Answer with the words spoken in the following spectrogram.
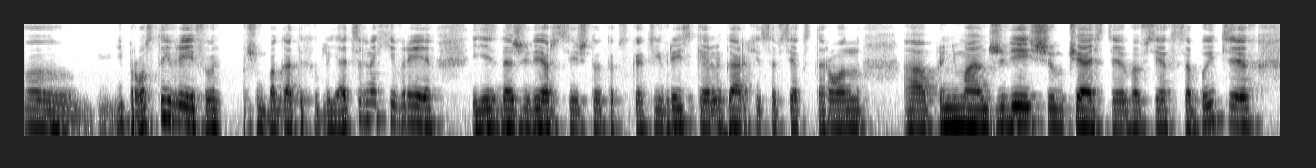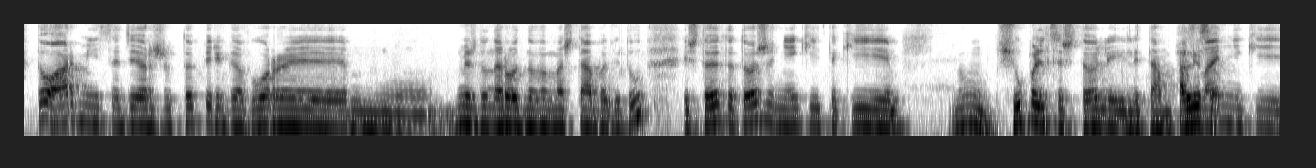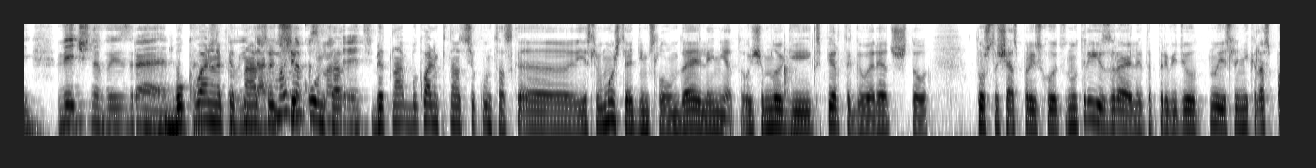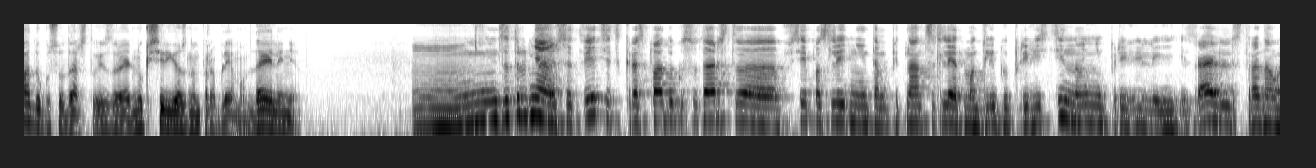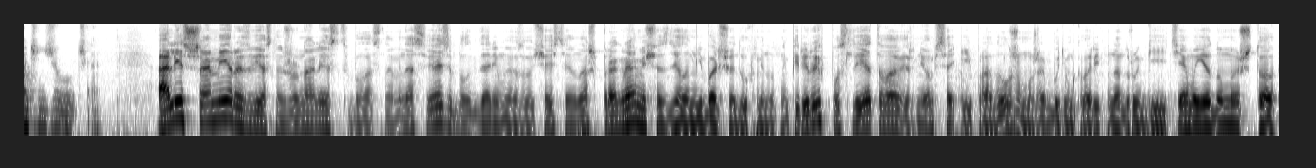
и просто евреев, и очень богатых и влиятельных евреев. Есть даже версии, что, так сказать, еврейские олигархи со всех сторон а, принимают живейшее участие во всех событиях, то армии содержат, то переговоры международного масштаба ведут, и что это тоже некие такие ну, щупальцы, что ли, или там посланники Алиса, вечного Израиля. Буквально 15 секунд, а, буквально 15 секунд, э, если вы можете одним словом, да или нет. Очень многие эксперты говорят, что то, что сейчас происходит внутри Израиля, это приведет, ну, если не к распаду государства Израиль, ну, к серьезным проблемам, да или нет? Затрудняюсь ответить. К распаду государства все последние там, 15 лет могли бы привести, но не привели. Израиль страна очень живучая. Алис Шамир, известный журналист, была с нами на связи. Благодарим ее за участие в нашей программе. Сейчас сделаем небольшой двухминутный перерыв. После этого вернемся и продолжим. Уже будем говорить на другие темы. Я думаю, что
